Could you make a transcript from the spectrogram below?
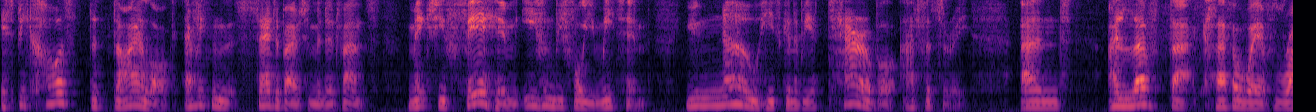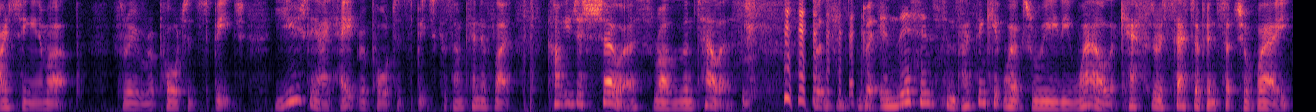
It's because the dialogue, everything that's said about him in advance, makes you fear him even before you meet him. You know he's going to be a terrible adversary. And I love that clever way of writing him up through reported speech. Usually I hate reported speech because I'm kind of like, can't you just show us rather than tell us? but but in this instance, I think it works really well. That Kessler is set up in such a way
